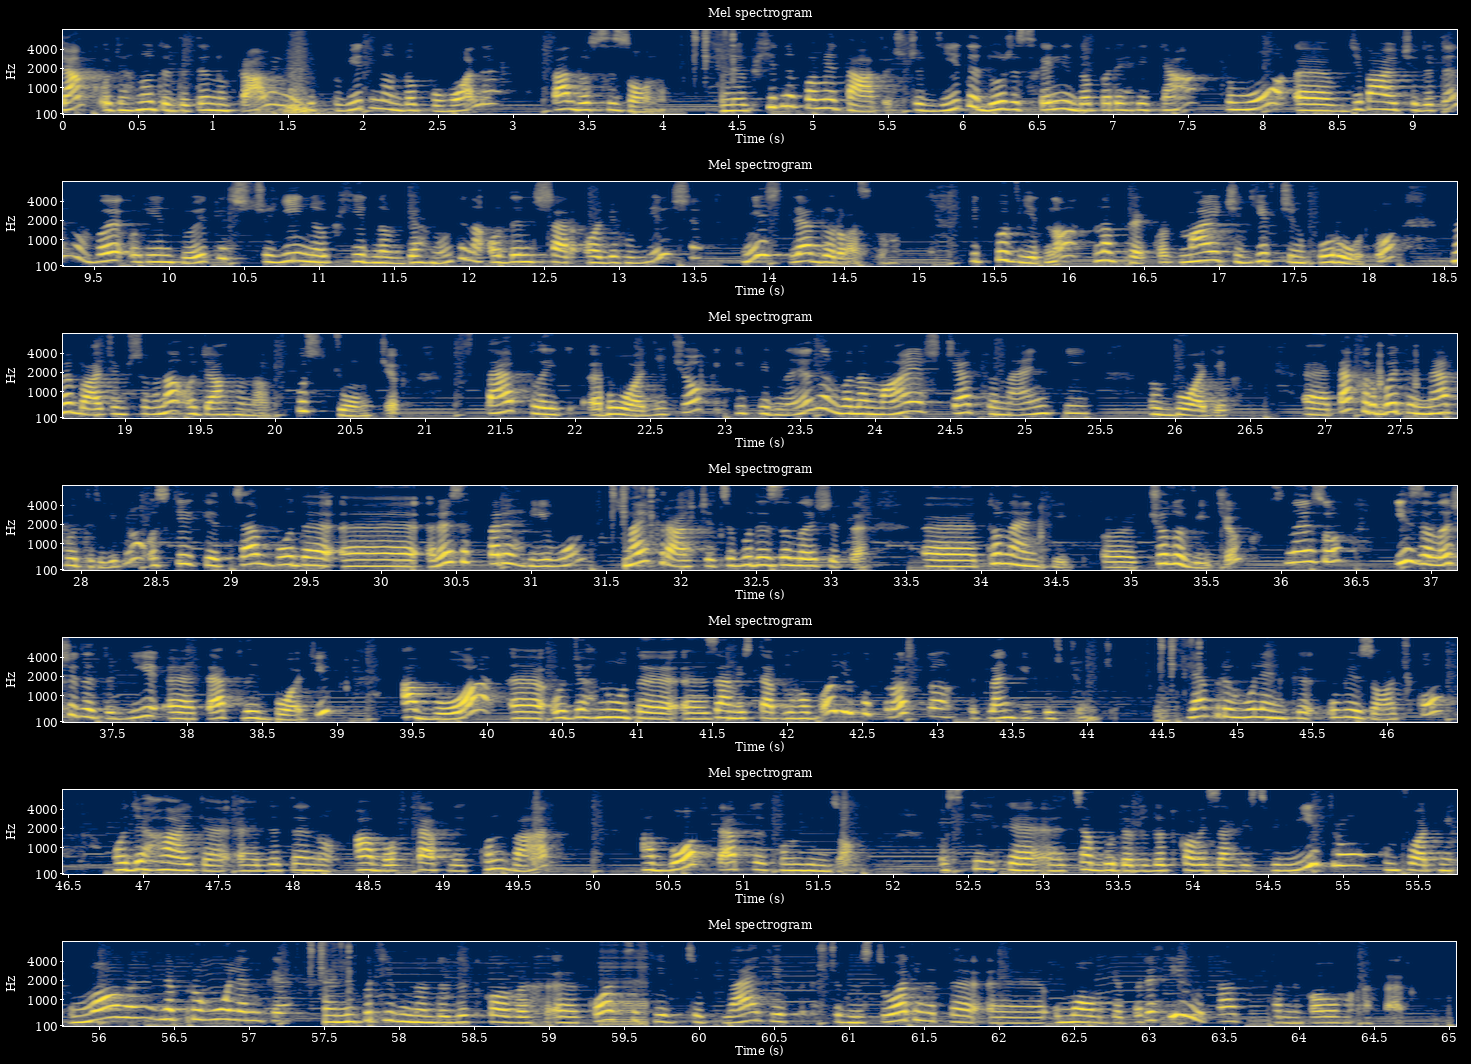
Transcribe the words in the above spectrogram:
Як одягнути дитину правильно відповідно до погоди та до сезону? Необхідно пам'ятати, що діти дуже схильні до перегріття, тому е, вдіваючи дитину, ви орієнтуєтесь, що їй необхідно вдягнути на один шар одягу більше ніж для дорослого. Відповідно, наприклад, маючи дівчинку руту, ми бачимо, що вона одягнена в костюмчик, в теплий е, бодічок, і під низом вона має ще тоненький бодік. Е, Так робити не потрібно, оскільки це буде е, ризик перегріву. Найкраще це буде залишити е, тоненький чоловічок знизу і залишити тоді теплий бодік, або е, одягнути е, замість теплого бодіку просто тепленький костюмчик. Для прогулянки у візочку одягайте е, дитину або в теплий конверт, або в теплий комбінзон. Оскільки е, це буде додатковий захист від вітру, комфортні умови для прогулянки, Е, не потрібно додаткових е, коциків чи пледів, щоб не створювати умов для перегріву та парникового ефекту.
